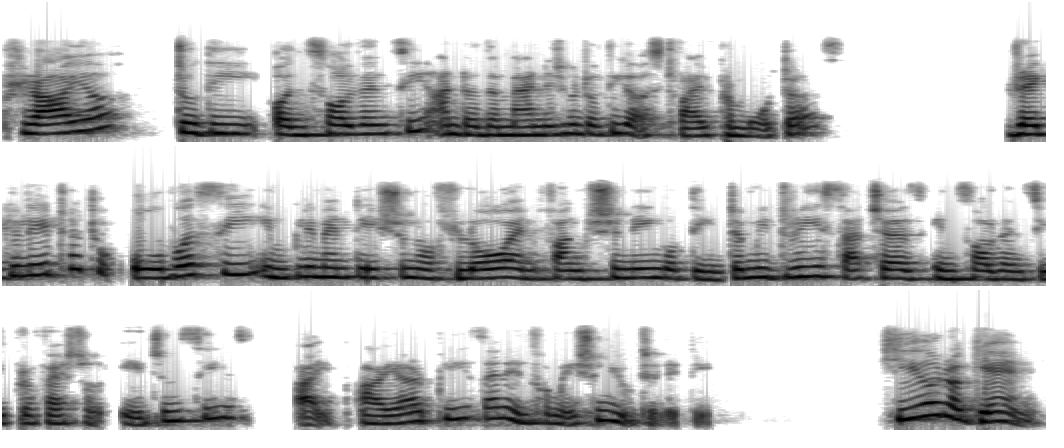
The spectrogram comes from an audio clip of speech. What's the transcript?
prior to the insolvency under the management of the erstwhile promoters regulator to oversee implementation of law and functioning of the intermediaries such as insolvency professional agencies, IRPs, and information utilities. Here again,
